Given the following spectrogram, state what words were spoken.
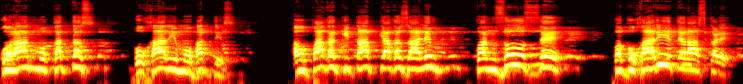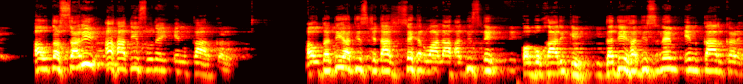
قرآن مقدس، بخاری محدث. او پاگا کتاب کے اگر ظالم پنزوز سے پا بخاری اعتراض کرے او دا سری احادیث انہیں انکار کرے۔ او د دې حدیث چې دا سحر والا حدیث نے او بخاری کې د دې حدیث نے انکار کړي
